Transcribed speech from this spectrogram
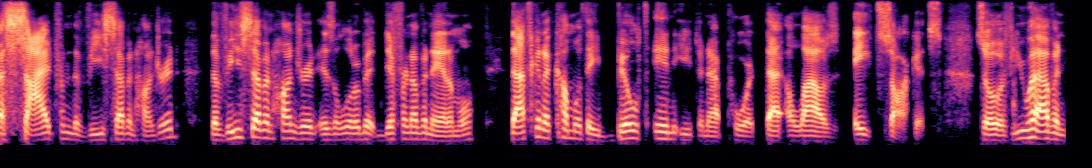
aside from the V700. The V700 is a little bit different of an animal. That's going to come with a built-in Ethernet port that allows eight sockets. So if you have an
